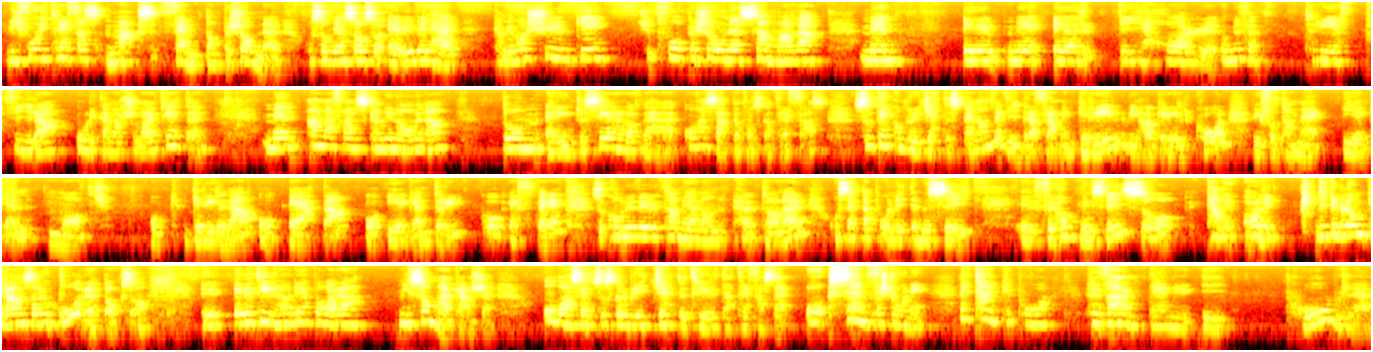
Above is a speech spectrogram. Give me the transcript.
Vi får ju träffas max 15 personer och som jag sa så är vi väl här, kan vi vara 20, 22 personer sammanlagt. Men eh, med er, vi har ungefär tre, fyra olika nationaliteter. Men i alla fall skandinaverna, de är intresserade av det här och har sagt att de ska träffas. Så det kommer bli jättespännande. Vi drar fram en grill, vi har grillkol, vi får ta med egen mat och grilla och äta och egen dryck och efterrätt så kommer vi ta med någon högtalare och sätta på lite musik. Eh, förhoppningsvis så kan vi ha lite blomkransar i håret också. Eh, eller tillhör det bara midsommar kanske? Oavsett så ska det bli jättetrevligt att träffas där. Och sen förstår ni, med tanke på hur varmt det är nu i poolen.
